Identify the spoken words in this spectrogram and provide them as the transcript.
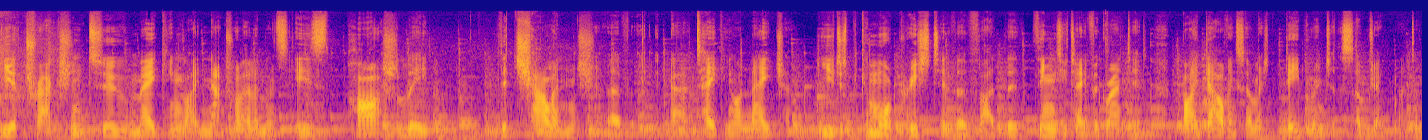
The attraction to making like natural elements is partially the challenge of uh, taking on nature. You just become more appreciative of like the things you take for granted by delving so much deeper into the subject matter.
